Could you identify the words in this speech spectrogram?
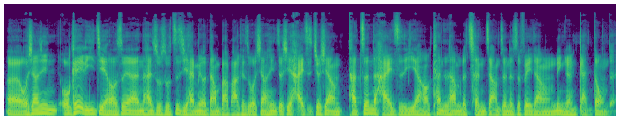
呃，我相信我可以理解哦。虽然韩叔叔自己还没有当爸爸，可是我相信这些孩子就像他真的孩子一样哦，看着他们的成长，真的是非常令人感动的。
